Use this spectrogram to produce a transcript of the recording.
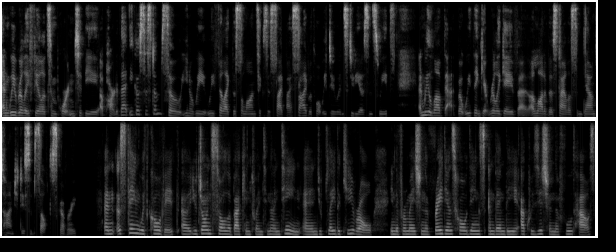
and we really feel it's important to be a part of that ecosystem. So you know we we feel like the salons exist side by side with what we do in studios and suites and we love that but we think it really gave a, a lot of those stylists some downtime to do some self discovery and uh, staying with COVID, uh, you joined Sola back in 2019 and you played a key role in the formation of Radiance Holdings and then the acquisition of Woodhouse.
